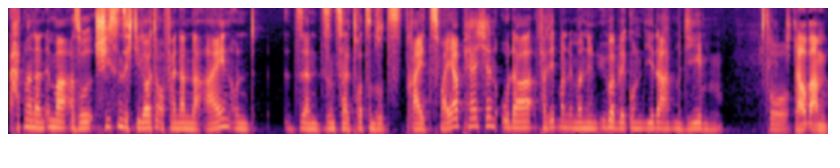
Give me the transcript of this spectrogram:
hat man dann immer, also schießen sich die Leute aufeinander ein und dann sind es halt trotzdem so drei Zweierpärchen oder verliert man immer den Überblick und jeder hat mit jedem. So. Ich glaube, am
